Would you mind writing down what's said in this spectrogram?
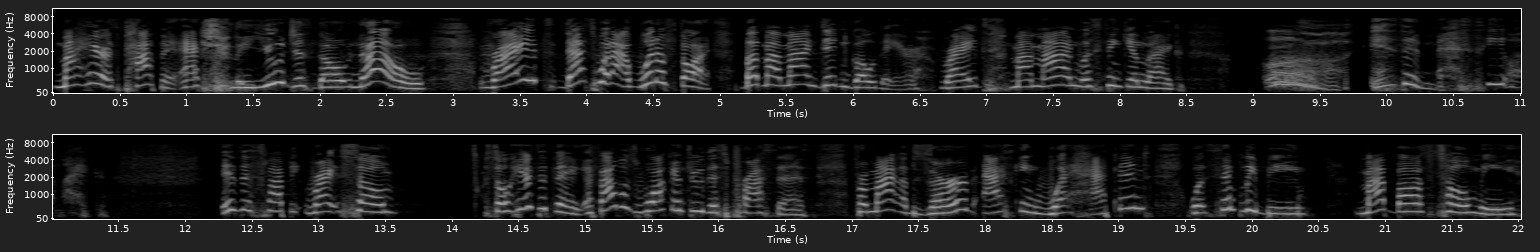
my hair is popping actually. You just don't know, right? That's what I would have thought. But my mind didn't go there, right? My mind was thinking like, ugh, is it messy or like, is it sloppy? Right? So, so here's the thing. If I was walking through this process, for my observe, asking what happened would simply be, my boss told me,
